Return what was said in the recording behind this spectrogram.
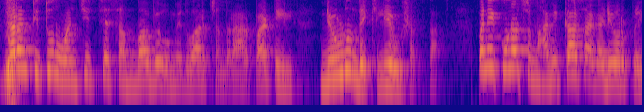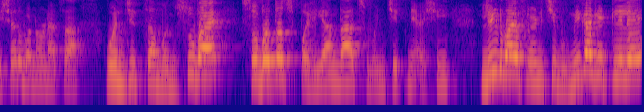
कारण तिथून वंचितचे संभाव्य उमेदवार चंद्रहार पाटील निवडून देखील येऊ शकतात. पण एकूणच महाविकास आघाडीवर प्रेशर बनवण्याचा वंचितचा मनसुबा आहे. सोबतच पहिल्यांदाच वंचितने अशी लीड बाय फ्रंटची भूमिका घेतलेली आहे.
